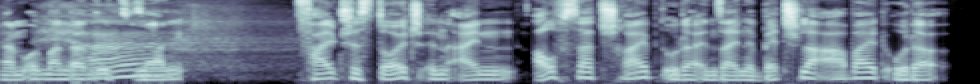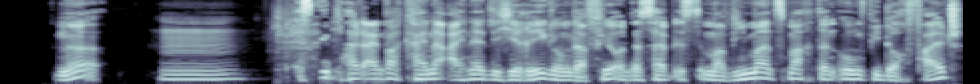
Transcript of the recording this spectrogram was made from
Ähm, und man ja. dann sozusagen falsches Deutsch in einen Aufsatz schreibt oder in seine Bachelorarbeit oder ne, hm. Es gibt halt einfach keine einheitliche Regelung dafür und deshalb ist immer, wie man es macht, dann irgendwie doch falsch.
